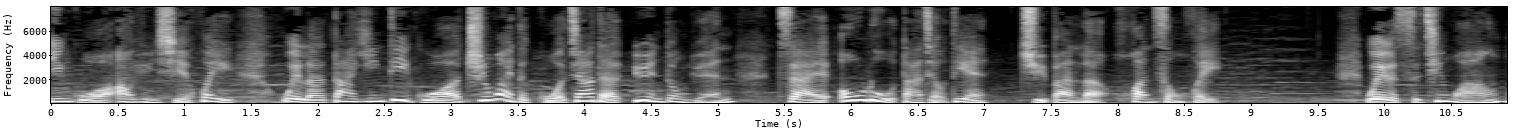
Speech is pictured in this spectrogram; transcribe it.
英国奥运协会为了大英帝国之外的国家的运动员，在欧陆大酒店举办了欢送会。威尔斯亲王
